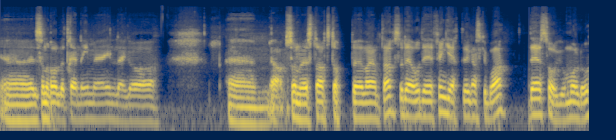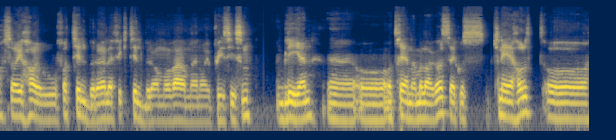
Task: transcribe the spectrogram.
Eh, sånn rolletrening med innlegg og eh, ja, sånne start-stopp-varianter. Så det, det fungerte ganske bra. Det så jo Molde så jeg har jo fått tilbudet, eller jeg fikk tilbudet om å være med nå i preseason. Bli igjen eh, og, og, trene med laget, se hvordan kneet holdt. og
